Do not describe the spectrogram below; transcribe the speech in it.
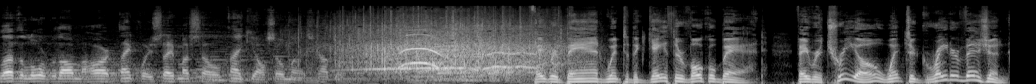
Love the Lord with all my heart. Thankful He saved my soul. Thank you all so much. God bless. Favorite band went to the Gaither Vocal Band. Favorite trio went to Greater Vision.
